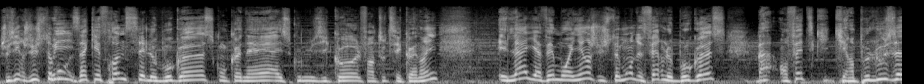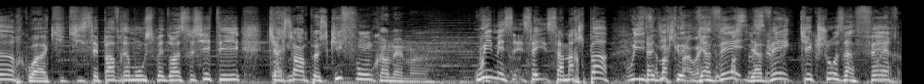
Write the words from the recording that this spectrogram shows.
Je veux dire, justement, Oui. Zac Efron, c'est le beau gosse qu'on connaît, High School Musical, enfin toutes ces conneries. Et là, il y avait moyen justement de faire le beau gosse, bah en fait, qui, qui est un peu loser, quoi, qui, qui sait pas vraiment où se mettre dans la société, qui a un peu ce qu'ils font quand même. Oui, mais c'est- c'est- ça marche pas. Oui, C'est-à-dire qu'il ouais. y avait, Oh, ça, il y c'est avait quelque chose à faire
